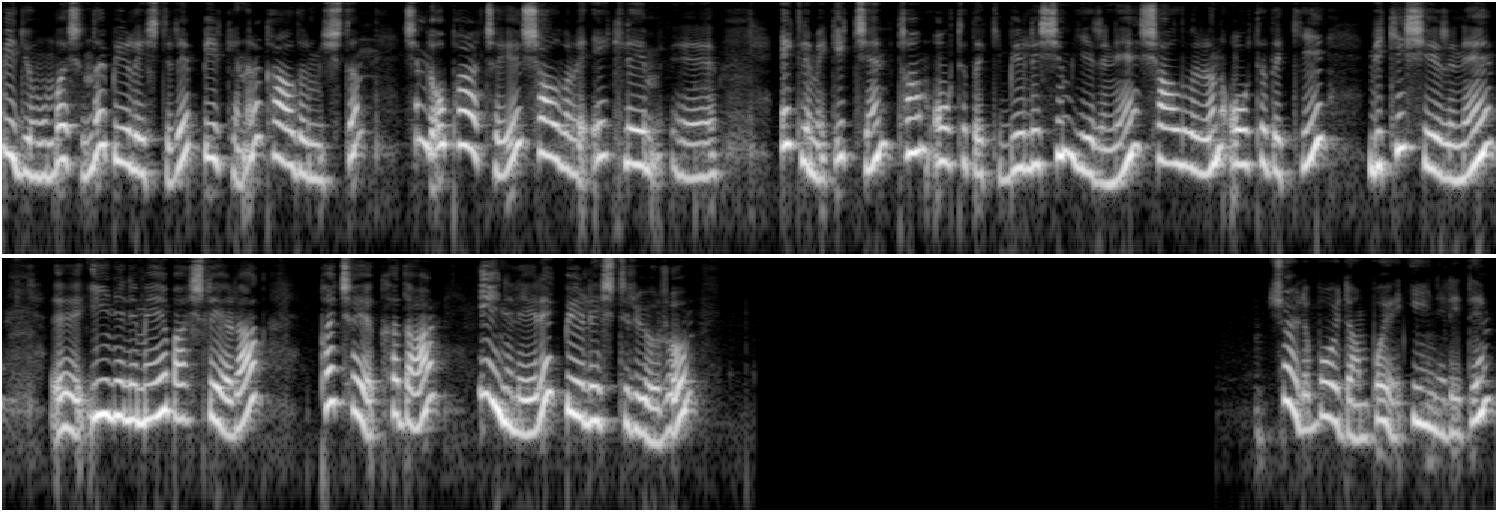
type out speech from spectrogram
videomun başında birleştirip bir kenara kaldırmıştım. Şimdi o parçayı şalvara ekle, e, eklemek için tam ortadaki birleşim yerini şalvarın ortadaki dikiş yerini e, iğnelemeye başlayarak paçaya kadar iğneleyerek birleştiriyorum. Şöyle boydan boya iğneledim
